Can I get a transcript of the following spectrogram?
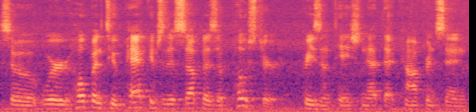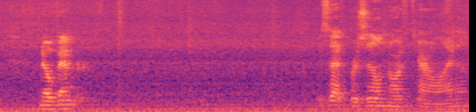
So we're hoping to package this up as a poster presentation at that conference in November. Is that Brazil, North Carolina?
